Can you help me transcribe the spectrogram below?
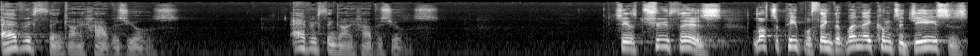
everything I have is yours. Everything I have is yours. See, the truth is, lots of people think that when they come to Jesus,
